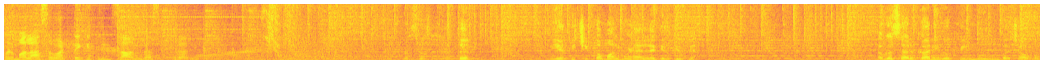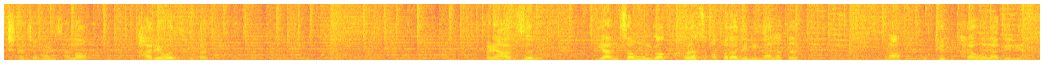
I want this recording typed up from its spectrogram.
पण मला असं वाटतं की तुमचा अंदाज खरा निघेल तसं झालं तर नियतीची कमाल म्हणायला लागेल दिव्या. अगं सरकारी वकील म्हणून बचाव पक्षाच्या माणसाला धारेवर धरतात. आणि आज जर यांचा मुलगा खरंच अपराधी निघाला तर नाक मुठीत धरावं लागेल यांना.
